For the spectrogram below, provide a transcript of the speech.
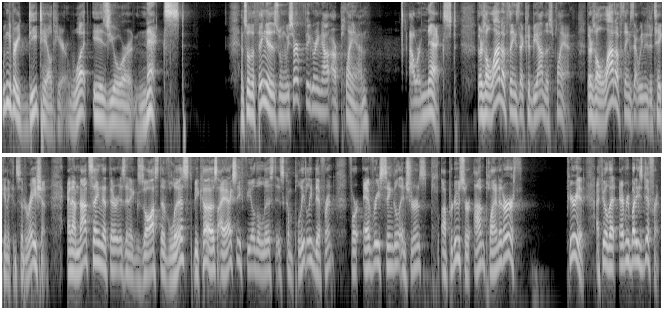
we can get very detailed here. What is your next? And so the thing is, when we start figuring out our plan, our next, there's a lot of things that could be on this plan. There's a lot of things that we need to take into consideration. And I'm not saying that there is an exhaustive list because I actually feel the list is completely different for every single insurance uh, producer on planet Earth. Period. I feel that everybody's different.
